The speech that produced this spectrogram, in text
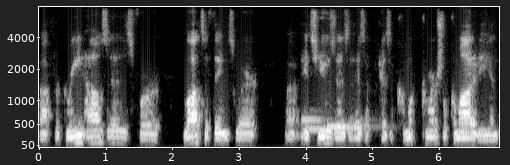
for greenhouses, for lots of things where it's used as, as a as a com- commercial commodity and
